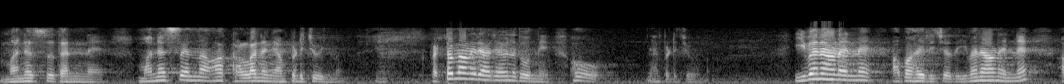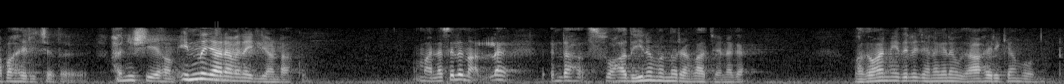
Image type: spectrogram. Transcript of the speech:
മനസ്സ് തന്നെ. മനസ്സെന്ന ആ കള്ളനെ ഞാൻ പിടിച്ചു ഇന്ന്. പെട്ടെന്നാണ് രാജാവിന് തോന്നി ഓ ഞാൻ പിടിച്ചു എന്ന് ഇവനാണ് എന്നെ അപഹരിച്ചത്. ഇവനാണ് എന്നെ അപഹരിച്ചത്. ഹനുഷ്യേഹം. ഇന്ന് ഞാൻ അവനെ ഇല്ലാണ്ടാക്കും. മനസ്സിൽ നല്ല എന്താ സ്വാധീനം വന്നൊരാളാ ജനകൻ. ഭഗവാൻ ഇതിൽ ജനകനെ ഉദാഹരിക്കാൻ പോകുന്നുണ്ട്.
